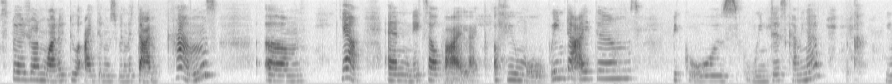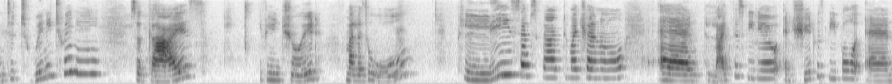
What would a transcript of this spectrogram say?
splurge on one or two items when the time comes. Um, yeah and next I'll buy like a few more winter items because winter's coming up winter 2020 So guys, if you enjoyed my little haul, please subscribe to my channel and like this video and share it with people and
